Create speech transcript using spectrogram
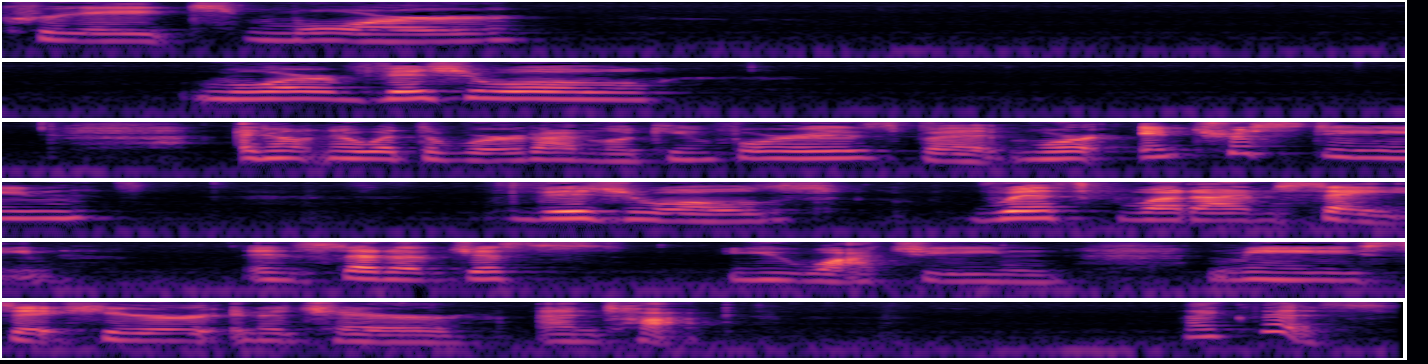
create more more visual I don't know what the word I'm looking for is, but more interesting visuals with what I'm saying instead of just you watching me sit here in a chair and talk like this.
